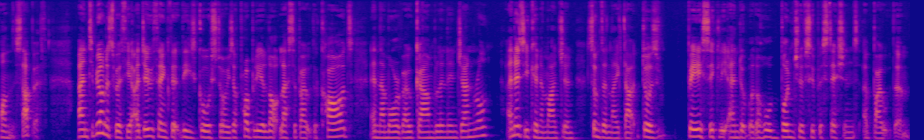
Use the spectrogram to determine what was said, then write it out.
on the sabbath and to be honest with you, I do think that these ghost stories are probably a lot less about the cards and they're more about gambling in general. And as you can imagine, something like that does basically end up with a whole bunch of superstitions about them.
